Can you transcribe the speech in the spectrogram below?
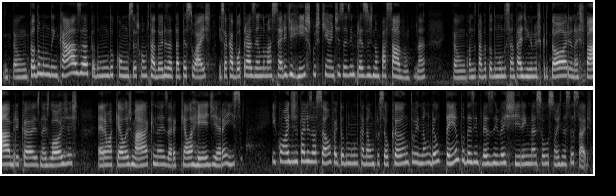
Então, todo mundo em casa, todo mundo com seus computadores até pessoais. Isso acabou trazendo uma série de riscos que antes as empresas não passavam, né? Então, quando estava todo mundo sentadinho no escritório, nas fábricas, nas lojas, eram aquelas máquinas, era aquela rede, era isso. E com a digitalização, foi todo mundo, cada um para o seu canto, e não deu tempo das empresas investirem nas soluções necessárias.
